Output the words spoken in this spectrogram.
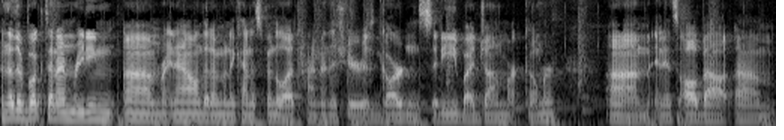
another book that I'm reading um, right now that I'm going to kind of spend a lot of time in this year is Garden City by John Mark Comer, um, and it's all about um,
